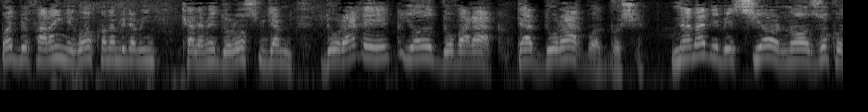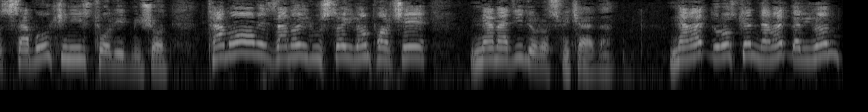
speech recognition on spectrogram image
باید به فرنگ نگاه کنم ببینم این کلمه درست میگم. دورق یا دو ورق؟ در دورق باید باشه. نمد بسیار نازک و سبکی نیز تولید می‌شد. تمام زنای روستای ایران پارچه نمدی درست می‌کردن. نمد درست که نمد در ایران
